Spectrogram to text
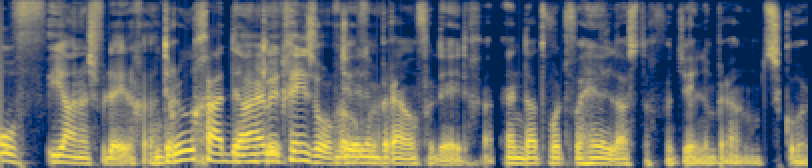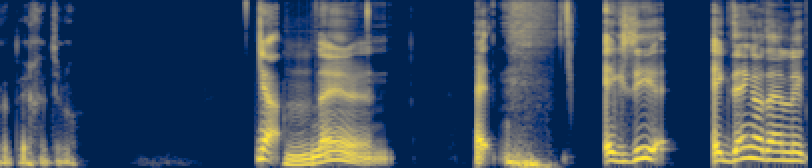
of Giannis verdedigen. Drew gaat Daar denk heb ik ik geen zorgen Jalen over. Brown verdedigen. En dat wordt voor heel lastig voor Jalen Brown om te scoren tegen Drew. Ja, Mhm. nee. Ik zie, ik denk uiteindelijk,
